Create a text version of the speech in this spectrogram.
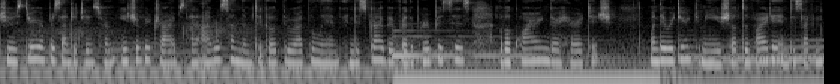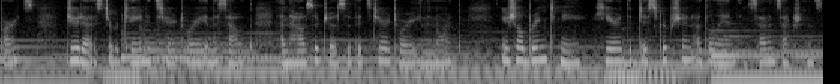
Choose three representatives from each of your tribes, and I will send them to go throughout the land and describe it for the purposes of acquiring their heritage. When they return to me, you shall divide it into seven parts. Judah is to retain its territory in the south, and the house of Joseph its territory in the north. You shall bring to me here the description of the land in seven sections.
